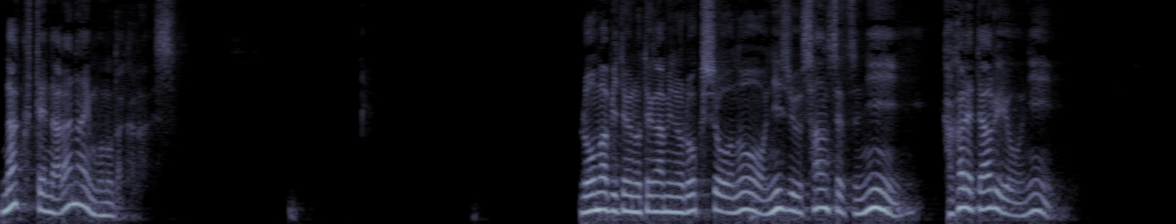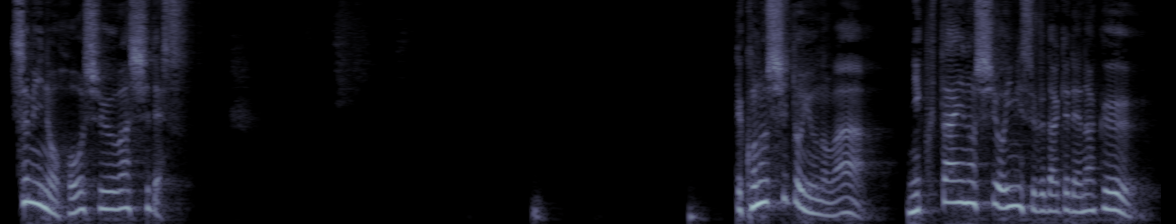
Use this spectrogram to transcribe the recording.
なくてならないものだからです。ローマ人への手紙の6章の23節に書かれてあるように、罪の報酬は死です。で、この死というのは、肉体の死を意味するだけでなく、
